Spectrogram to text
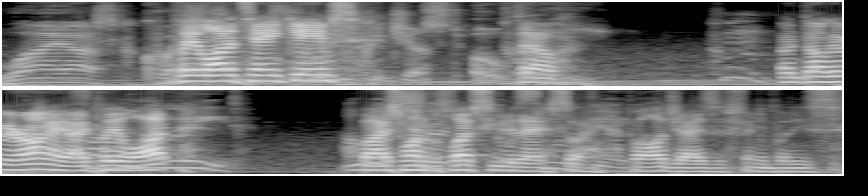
Why ask I play a lot of tank games. Just. So don't don't get me wrong. I, I play a lot. my lead. I'll But I just wanted to flex this you today, so I apologize if anybody's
